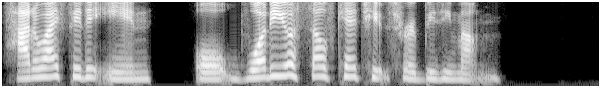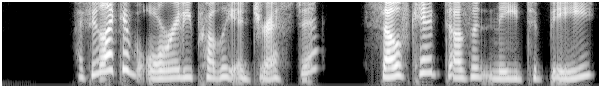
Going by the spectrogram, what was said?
How do I fit it in? Or what are your self care tips for a busy mum? I feel like I've already probably addressed it. Self care doesn't need to be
